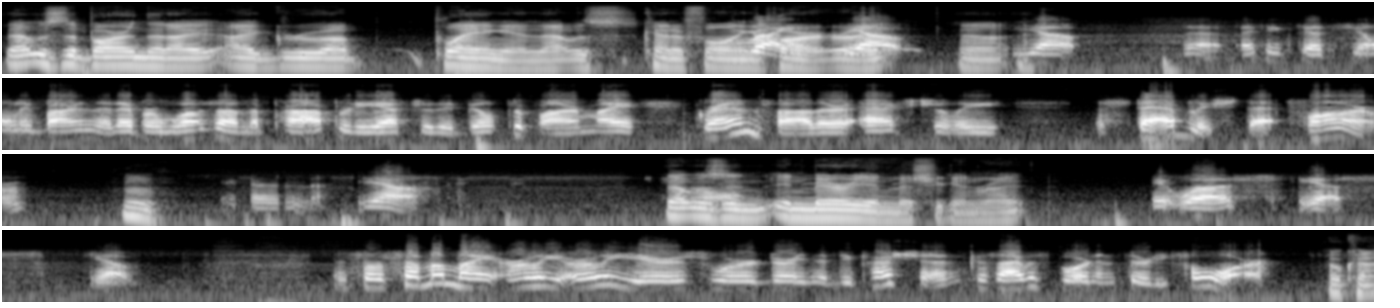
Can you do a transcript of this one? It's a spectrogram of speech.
That was the barn that I, I grew up playing in. That was kind of falling Right, apart, right? yeah. Yeah. Yeah, that I think that's the only barn that ever was on the property after they built the barn. My grandfather actually established that farm. Hmm. And yeah, That was in, in Marion, Michigan, right? it was. Yes. Yep. And so some of my early early years were during the Depression because I was born in '34, Okay.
